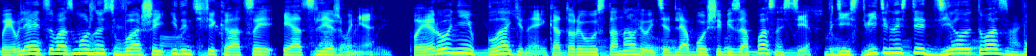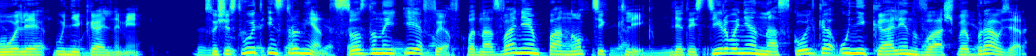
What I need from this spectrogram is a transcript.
появляется возможность вашей идентификации и отслеживания. По иронии, плагины, которые вы устанавливаете для большей безопасности, в действительности делают вас более уникальными. Существует инструмент, созданный EFF под названием Panoptic Click для тестирования, насколько уникален ваш веб-браузер.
